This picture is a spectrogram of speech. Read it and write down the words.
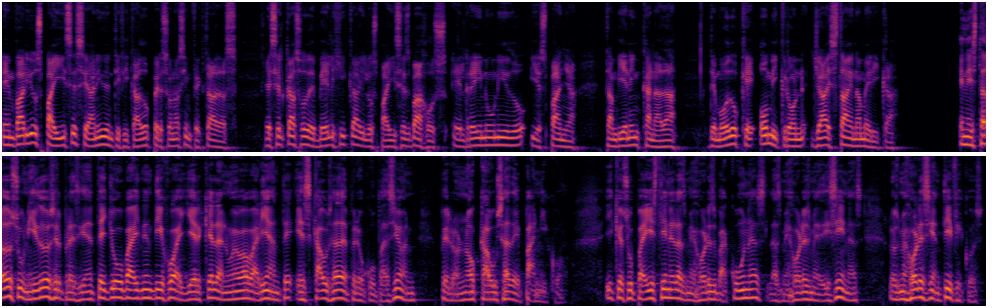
En varios países se han identificado personas infectadas. Es el caso de Bélgica y los Países Bajos, el Reino Unido y España, también en Canadá, de modo que Omicron ya está en América. En Estados Unidos, el presidente Joe Biden dijo ayer que la nueva variante es causa de preocupación, pero no causa de pánico, y que su país tiene las mejores vacunas, las mejores medicinas, los mejores científicos,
